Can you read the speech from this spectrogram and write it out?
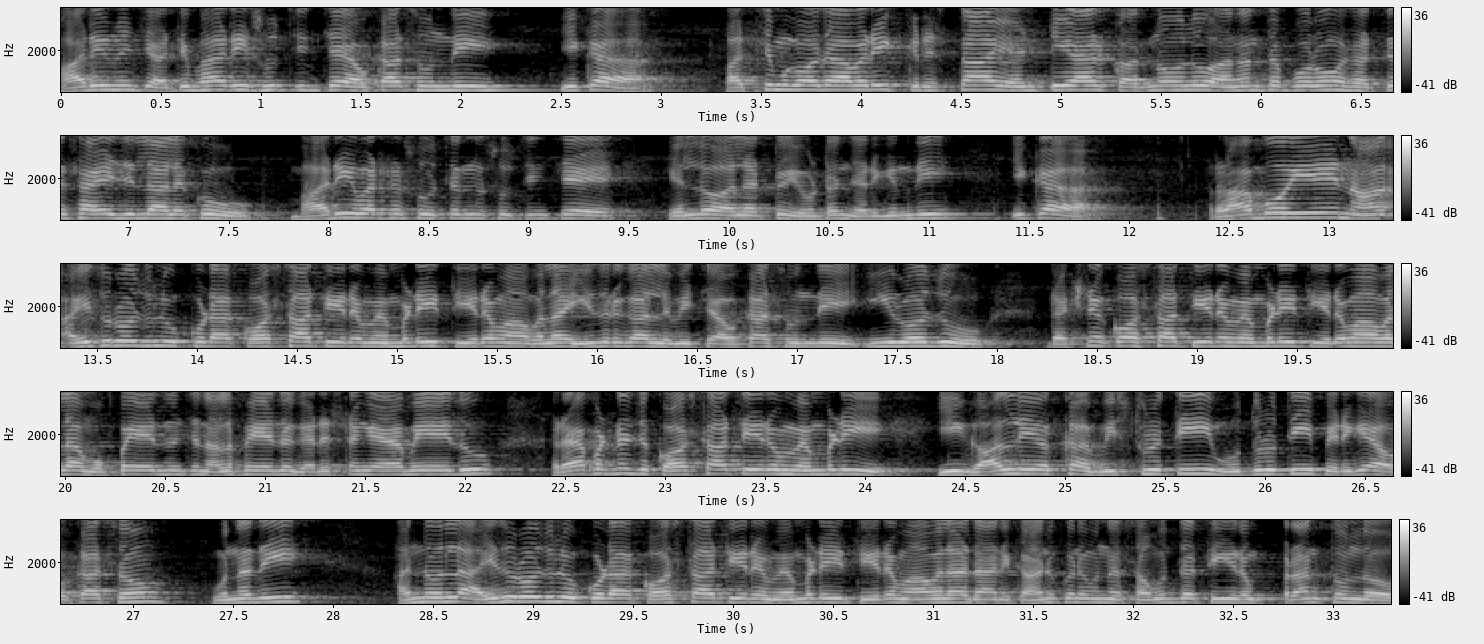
భారీ నుంచి అతి భారీ సూచించే అవకాశం ఉంది. ఇక పశ్చిమ గోదావరి కృష్ణా ఎన్టీఆర్ కర్నూలు అనంతపురం సత్యసాయి జిల్లాలకు భారీ వర్ష సూచనను సూచించే ఎల్లో అలర్ట్ ఇవ్వటం జరిగింది. ఇక రాబోయే నా ఐదు రోజులు కూడా కోస్తా తీరం వెంబడి తీరమావల ఈదురుగాలు వీచే అవకాశం ఉంది. ఈరోజు దక్షిణ కోస్తా తీరం వెంబడి తీరమావల ముప్పై ఐదు నుంచి నలభై ఐదు గరిష్టంగా యాభై ఐదు. రేపటి నుంచి కోస్తా తీరం వెంబడి ఈ గాలుల యొక్క విస్తృతి ఉధృతి పెరిగే అవకాశం ఉన్నది. అందువల్ల ఐదు రోజులు కూడా కోస్తా తీరం వెంబడి తీరమావల దానికి ఆనుకుని ఉన్న సముద్ర తీరం ప్రాంతంలో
